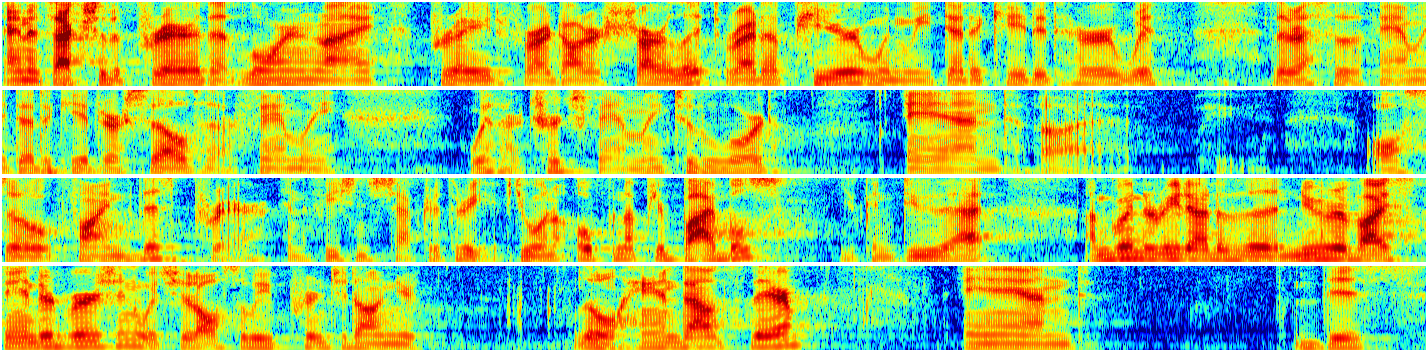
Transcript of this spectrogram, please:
and it's actually the prayer that Lauren and I prayed for our daughter Charlotte right up here when we dedicated her with the rest of the family, dedicated ourselves, our family, with our church family to the Lord. And uh, we also find this prayer in Ephesians chapter 3. If you want to open up your Bibles, you can do that. I'm going to read out of the New Revised Standard Version, which should also be printed on your little handouts there. And this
